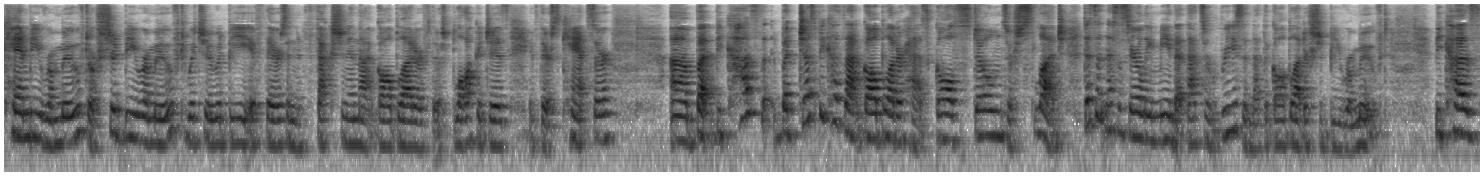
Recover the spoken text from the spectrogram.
can be removed or should be removed, which it would be if there's an infection in that gallbladder, if there's blockages, if there's cancer. Um, but because, but just because that gallbladder has gallstones or sludge doesn't necessarily mean that that's a reason that the gallbladder should be removed, because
